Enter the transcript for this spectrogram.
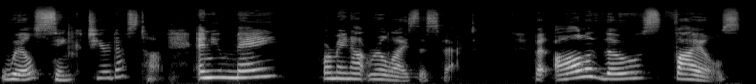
will sync to your desktop. And you may or may not realize this fact, but all of those files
